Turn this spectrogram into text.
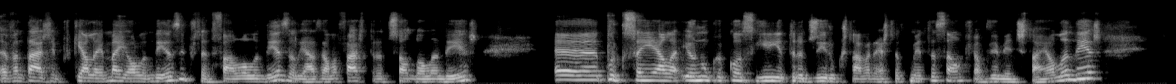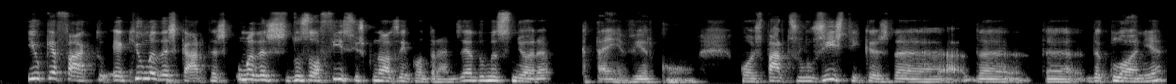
a vantagem porque ela é meio holandesa e, portanto, fala holandês, aliás, ela faz tradução do holandês, uh, porque sem ela eu nunca conseguiria traduzir o que estava nesta documentação, que obviamente está em holandês. E o que é facto é que uma das cartas, uma das, dos ofícios que nós encontramos é de uma senhora que tem a ver com, com as partes logísticas da, da, da, da colónia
